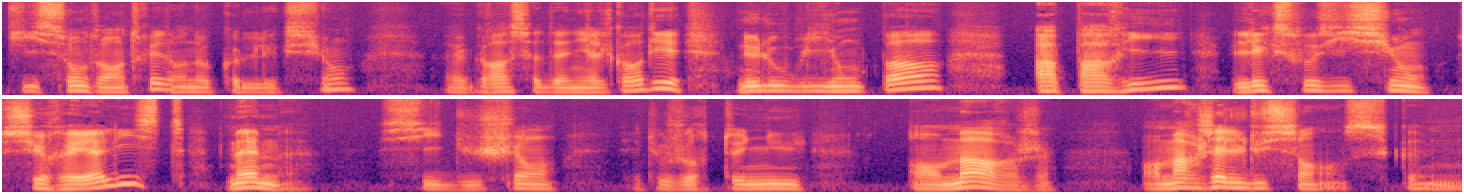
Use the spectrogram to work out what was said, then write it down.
qui sont entrés dans nos collections grâce à Daniel Cordier. Ne l'oublions pas, à Paris, l'exposition surréaliste, même si Duchamp est toujours tenu en marge, en margelle du sens, comme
